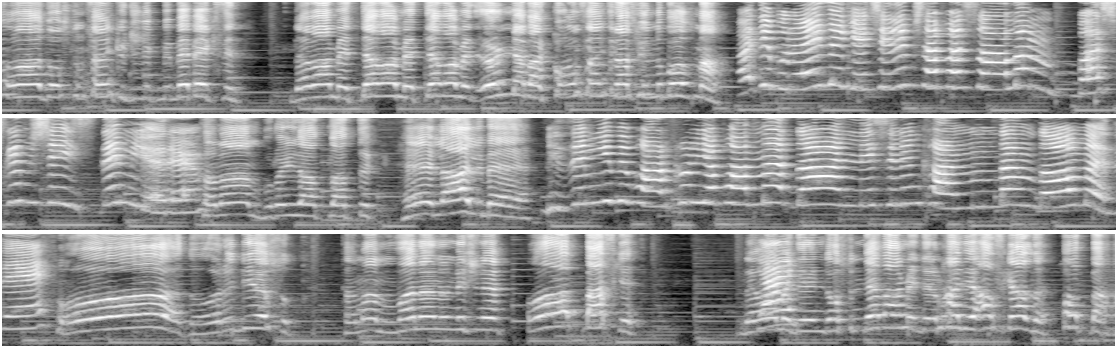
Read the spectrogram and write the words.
bu? Ha dostum sen küçücük bir bebeksin. Devam et devam et devam et. Önüne bak konsantrasyonunu bozma. Hadi burayı da geçelim sapasağlam. Başka bir şey istemiyorum. Tamam burayı da atlattık. Helal be. Bizim gibi parkur yapanlar daha annesinin karnından doğmadı. Oo doğru diyorsun. Tamam vananın içine hop basket. Devam Gel. edelim dostum devam edelim hadi az kaldı hoppa.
